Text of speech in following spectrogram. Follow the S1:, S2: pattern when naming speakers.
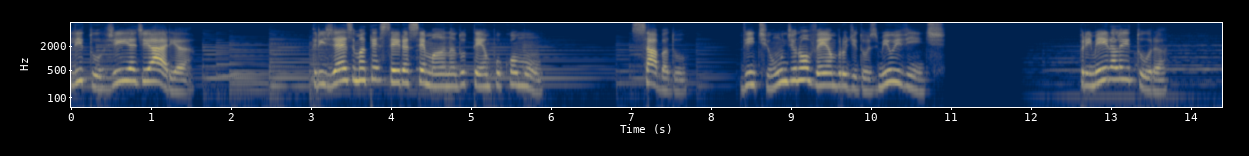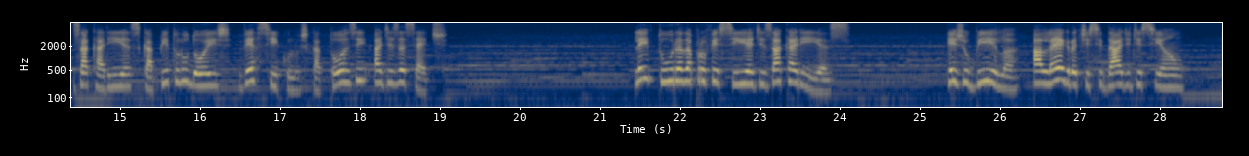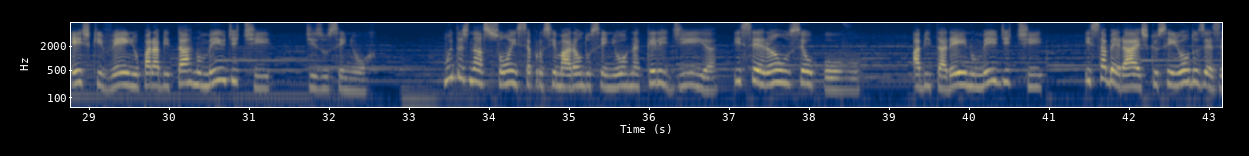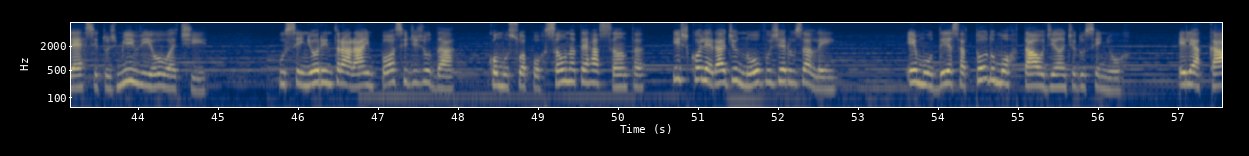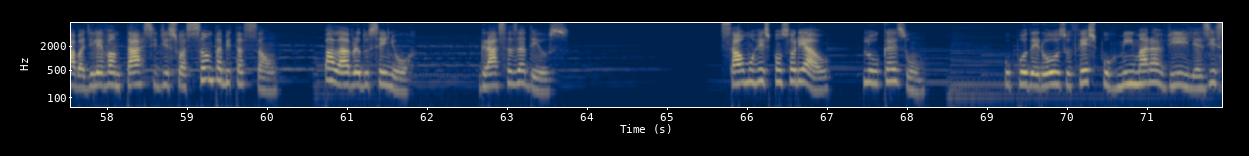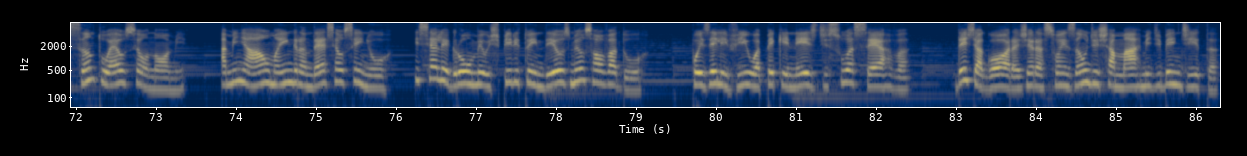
S1: Liturgia diária. 33ª semana do tempo comum. Sábado, 21 de novembro de 2020. Primeira leitura. Zacarias, capítulo 2, versículos 14 a 17. Leitura da profecia de Zacarias. Rejubila, alegra-te, cidade de Sião Eis que venho para habitar no meio de ti, diz o Senhor. Muitas nações se aproximarão do Senhor naquele dia e serão o seu povo. Habitarei no meio de ti, e saberás que o Senhor dos Exércitos me enviou a ti. O Senhor entrará em posse de Judá, como sua porção na Terra Santa, e escolherá de novo Jerusalém. Emudeça todo mortal diante do Senhor ele acaba de levantar-se de sua santa habitação. Palavra do Senhor. Graças a Deus. Salmo responsorial. Lucas 1. O poderoso fez por mim maravilhas e santo é o seu nome. A minha alma engrandece ao Senhor e se alegrou o meu espírito em Deus, meu Salvador, pois ele viu a pequenez de sua serva. Desde agora as gerações hão de chamar-me de bendita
